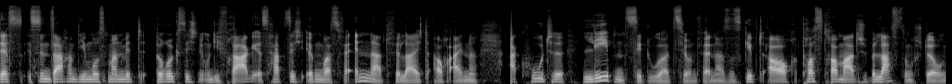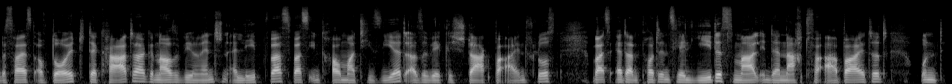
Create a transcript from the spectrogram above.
das sind Sachen, die muss man mit berücksichtigen. Und die Frage ist, hat sich irgendwas verändert? Vielleicht auch eine akute Lebenssituation verändert. Also es gibt auch posttraumatische Belastungsstörungen. Das heißt auf Deutsch, der Kater, genauso wie Menschen, erlebt was, was ihn traumatisiert, also wirklich stark beeinflusst, was er dann potenziell jedes Mal in der Nacht verarbeitet und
